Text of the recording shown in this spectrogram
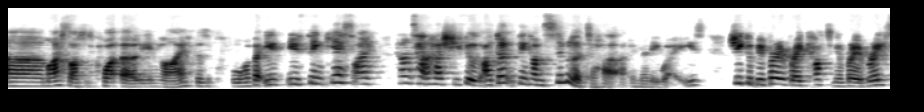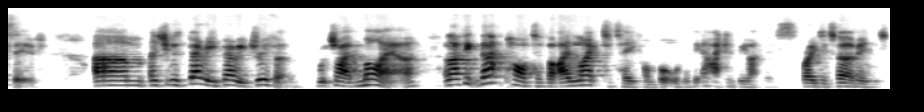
Um, I started quite early in life as a performer, but you, you think, yes, I can't tell how she feels. I don't think I'm similar to her in many ways. She could be very, very cutting and very abrasive. Um, and she was very, very driven, which I admire. And I think that part of her I like to take on board. I think, "Ah, I could be like this, very determined,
